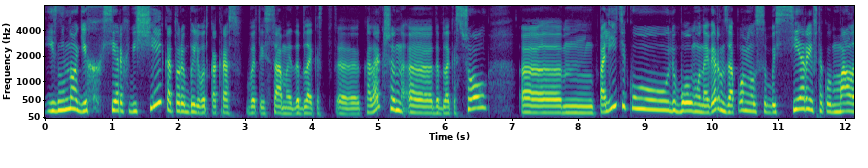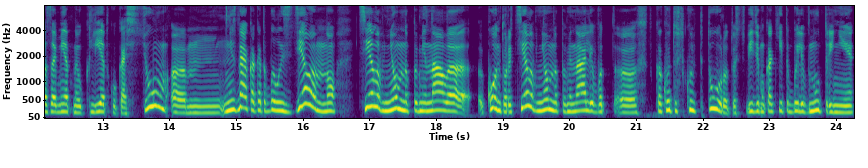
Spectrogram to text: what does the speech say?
из немногих серых вещей, которые были вот как раз в этой самой The Blackest э, Collection, э, The Blackest Show, политику любому, наверное, запомнился бы серый в такую малозаметную клетку костюм. Эм, не знаю, как это было сделано, но тело в нем напоминало, контуры тела в нем напоминали вот э, какую-то скульптуру, то есть, видимо, какие-то были внутренние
